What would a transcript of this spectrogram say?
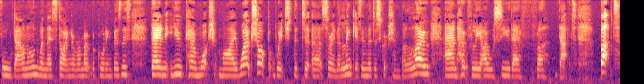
fall down on when they're starting a remote recording business then you can watch my workshop which the uh, sorry the link is in the description below and hopefully I will see you there for that but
